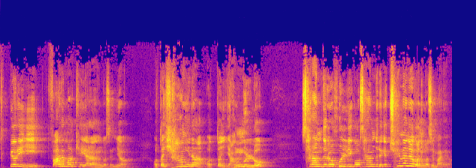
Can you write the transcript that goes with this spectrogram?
특별히 이 φαρμακεία라는 것은요. 어떤 향이나 어떤 약물로 사람들을 홀리고 사람들에게 최면을 거는 것을 말해요.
